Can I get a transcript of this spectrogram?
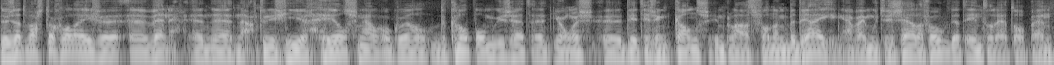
Dus dat was toch wel even eh, wennen. En eh, nou, toen is hier heel snel ook wel de knop omgezet. En jongens, eh, dit is een kans in plaats van een bedreiging. En wij moeten zelf ook dat internet En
